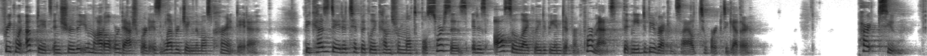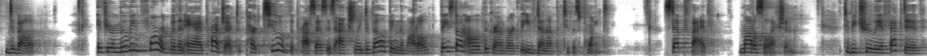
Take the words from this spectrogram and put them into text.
Frequent updates ensure that your model or dashboard is leveraging the most current data. Because data typically comes from multiple sources, it is also likely to be in different formats that need to be reconciled to work together. Part 2 Develop. If you're moving forward with an AI project, part two of the process is actually developing the model based on all of the groundwork that you've done up to this point. Step five, model selection. To be truly effective,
